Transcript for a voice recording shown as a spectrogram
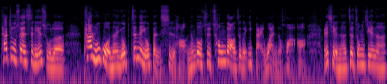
他就算是联署了。他如果呢有真的有本事哈，能够去冲到这个一百万的话啊，而且呢这中间呢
